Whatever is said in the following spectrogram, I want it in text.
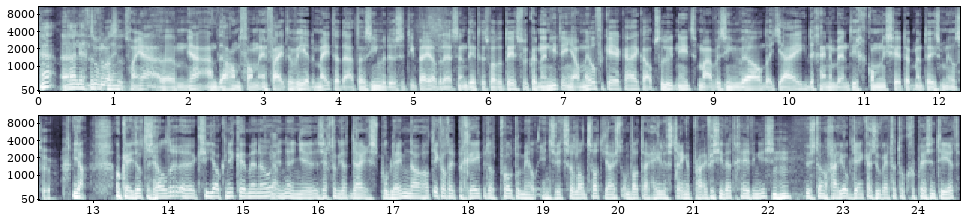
Ja, daar ligt en toen het was het van ja, um, ja, aan de hand van in feite weer de metadata zien we dus het IP-adres. En dit is wat het is. We kunnen niet in jouw mailverkeer kijken, absoluut niet. Maar we zien wel dat jij degene bent die gecommuniceerd hebt met deze mailserver. Ja, oké, okay, dat is helder. Uh, ik zie jou knikken, Menno. Ja. En, en je zegt ook dat daar is het probleem. Nou had ik altijd begrepen dat ProtonMail in Zwitserland zat. Juist omdat daar hele strenge privacywetgeving is. Mhm. Mm -hmm. Dus dan ga je ook denken, zo werd het ook gepresenteerd.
